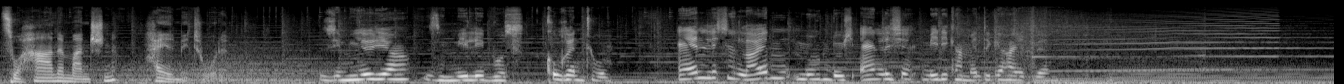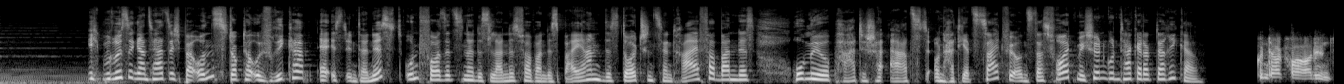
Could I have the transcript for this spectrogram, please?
zur Hahnemannschen Heilmethode. Similia similibus currentur. Ähnliche Leiden mögen durch ähnliche Medikamente geheilt werden. Ich begrüße ganz herzlich bei uns Dr. Ulf Rieker. Er ist Internist und Vorsitzender des Landesverbandes Bayern, des Deutschen Zentralverbandes homöopathischer Ärzte und hat jetzt Zeit für uns. Das freut mich. Schönen guten Tag, Herr Dr. Rieker. Guten Tag, Frau Radins.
